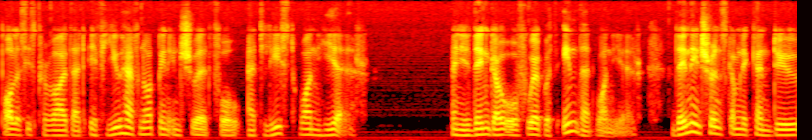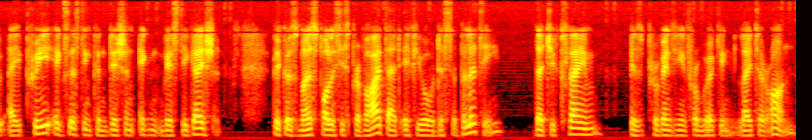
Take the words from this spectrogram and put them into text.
policies provide that if you have not been insured for at least one year and you then go off work within that one year then the insurance company can do a pre-existing condition investigation because most policies provide that if your disability that you claim is preventing you from working later on.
